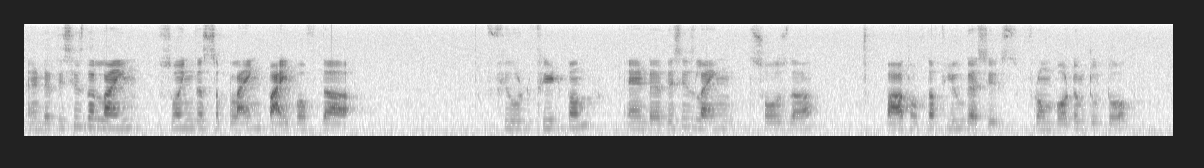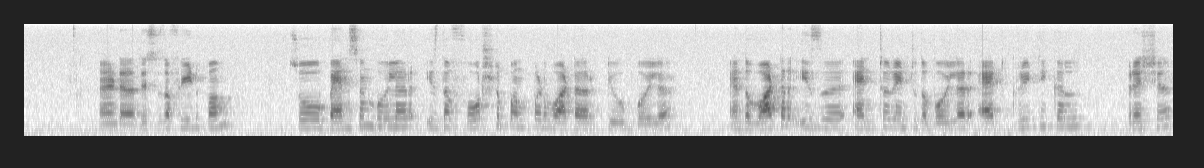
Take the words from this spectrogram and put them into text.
And this is the line showing the supplying pipe of the feed, feed pump and this is line shows the path of the flue gases from bottom to top and uh, this is the feed pump. So Benson boiler is the forced pumped water tube boiler. And the water is uh, enter into the boiler at critical pressure.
